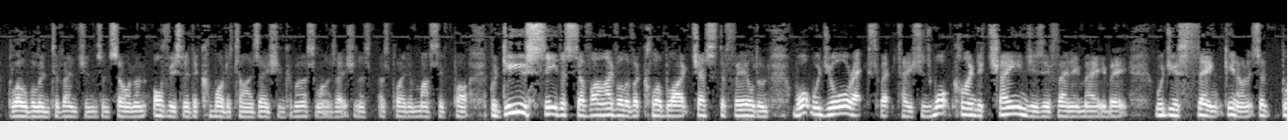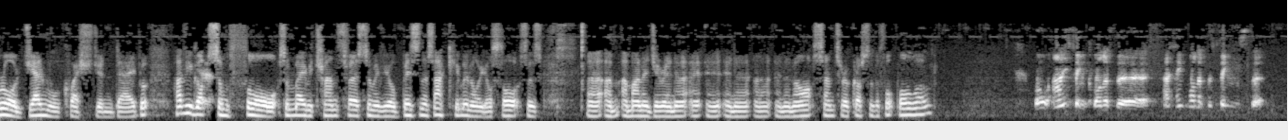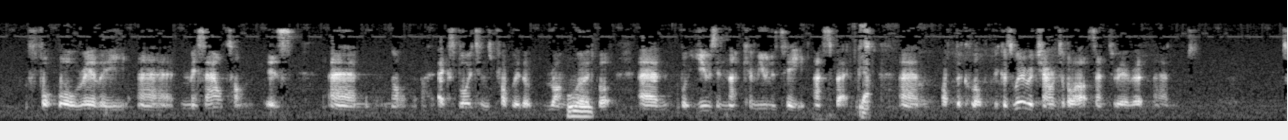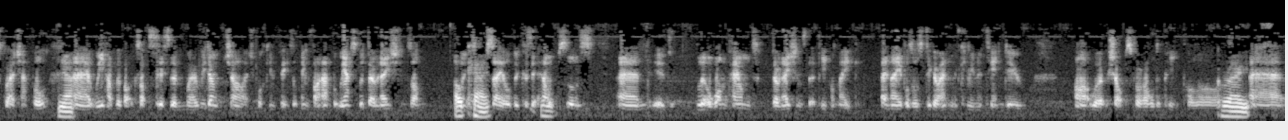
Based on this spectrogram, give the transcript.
global interventions and so on. And obviously, the commoditisation, commercialisation has, has played a massive part. But do you see the survival of a club like Chesterfield? And what would your expectations, what kind of changes, if any, maybe, would you think? You know, and it's a broad, general question, Dave, but have you got some thoughts and maybe transfer some of your business acumen or your thoughts as uh, a, a manager in, a, in, in, a, uh, in an arts centre across to the football world? Well, I think one of the I think one of the things that football really uh, miss out on is um, not exploiting is probably the wrong Mm. word, but um, but using that community aspect Yeah. um, of the club because we're a charitable arts centre here at um, Square Chapel. Yeah. Uh, we have the box office system where we don't charge booking fees or things like that, but we ask for donations on Okay. sale because it helps us. Um, it, little one pound donations that people make enables us to go out in the community and do art workshops for older people or um,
